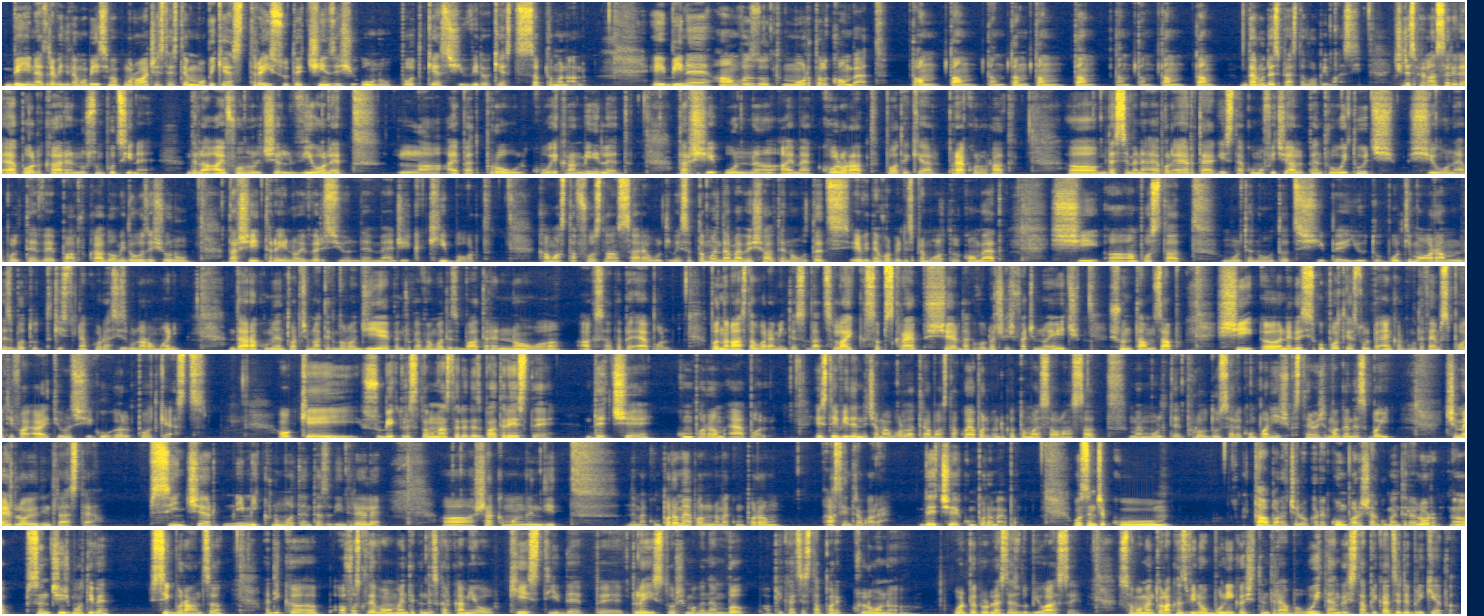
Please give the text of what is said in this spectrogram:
Bine ați revenit la mobilisimo.ro, acesta este MobiCast 351, podcast și videocast săptămânal. Ei bine, am văzut Mortal Kombat. Tam, tam, tam, tam, tam, tam, tam, tam, tam, tam. Dar nu despre asta vorbim azi, ci despre lansările Apple care nu sunt puține. De la iPhone-ul cel violet la iPad Pro-ul cu ecran mini LED, dar și un uh, iMac colorat, poate chiar prea colorat. Uh, de asemenea, Apple AirTag este acum oficial pentru uituci și un Apple TV 4K 2021, dar și trei noi versiuni de Magic Keyboard. Cam asta a fost lansarea ultimei săptămâni, dar mai avem și alte noutăți. Evident vorbim despre Mortal Kombat și uh, am postat multe noutăți și pe YouTube. Ultima oară am dezbătut chestiunea cu rasismul la români, dar acum ne întoarcem la tehnologie pentru că avem o dezbatere nouă axată pe Apple. Până la asta vă reamintesc să dați like, subscribe, share dacă vă place ce facem noi aici și un thumbs up și uh, ne găsiți cu podcastul pe Anchor.fm, Spotify, iTunes și Google Podcasts. Ok, subiectul săptămâna asta de dezbatere este de ce cumpărăm Apple. Este evident de ce am abordat treaba asta cu Apple, pentru că tocmai s-au lansat mai multe produse ale companiei și pe și mă gândesc, băi, ce mi-aș lua eu dintre astea? Sincer, nimic nu mă tentează dintre ele, așa că m-am gândit, ne mai cumpărăm Apple, nu ne mai cumpărăm? Asta e întrebarea. De ce cumpărăm Apple? O să încep cu tabăra celor care cumpăr și argumentele lor. Sunt 5 motive siguranță, adică au fost câteva momente când descărcam eu chestii de pe Play Store și mă gândeam, bă, aplicația asta pare clonă, wallpaper-urile astea sunt dubioase. Sau momentul ăla când îți vine o bunică și te întreabă, uite, am găsit aplicație de brichetă.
